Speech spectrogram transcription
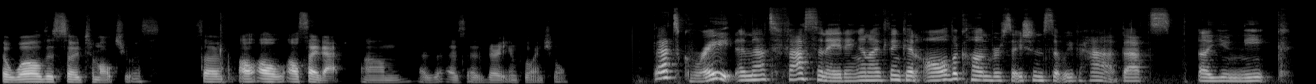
the world is so tumultuous. So I'll I'll, I'll say that um, as, as, as very influential. That's great. And that's fascinating. And I think in all the conversations that we've had, that's a unique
